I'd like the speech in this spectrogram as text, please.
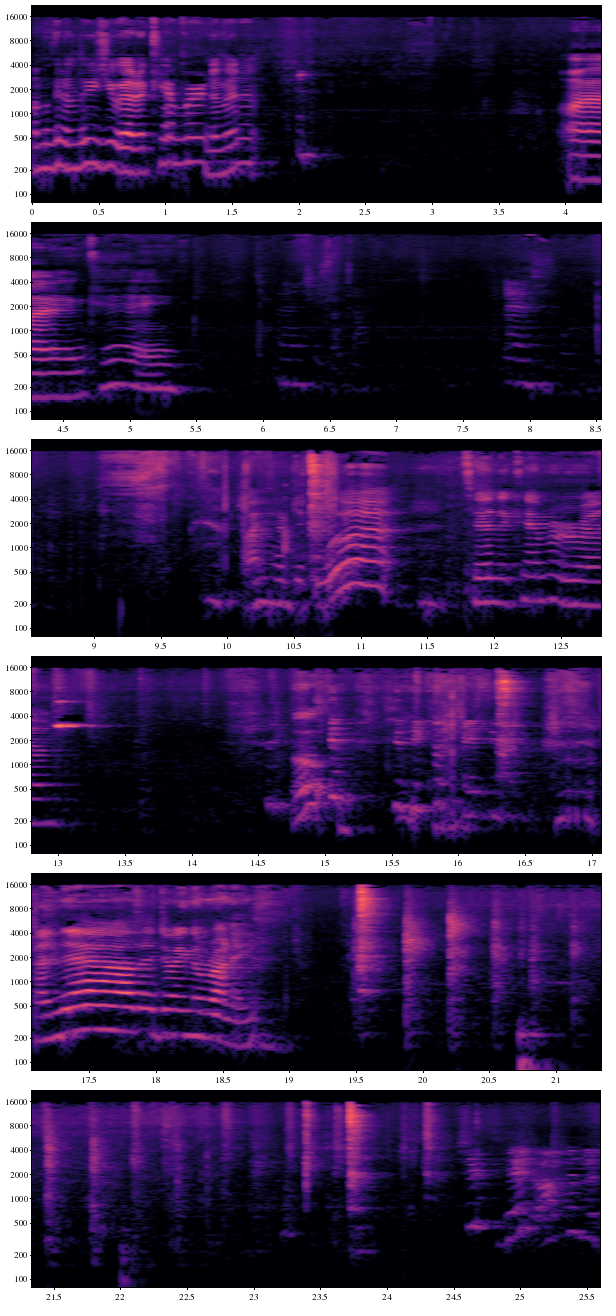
I'm going to lose you out of camera in a minute. Okay. And she sat down. And I have to do what? Turn the camera around. Oh, and now they're doing the running. she's hid under the.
